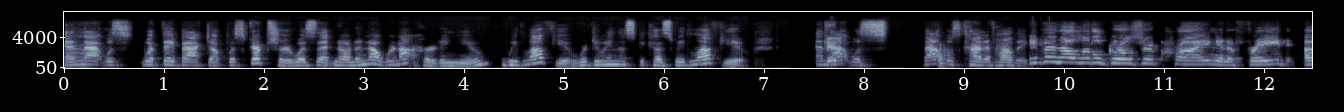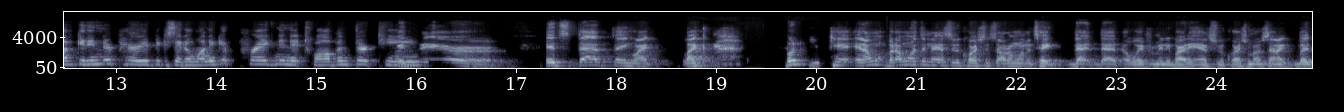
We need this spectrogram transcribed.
and that was what they backed up with scripture was that no no no we're not hurting you. We love you. We're doing this because we love you. And that was that was kind of how they Even though little girls are crying and afraid of getting their period because they don't want to get pregnant at 12 and 13. Right there. It's that thing like like but you can't and I want but I want them to answer the question, so I don't want to take that that away from anybody answering the question. But I'm saying like, but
